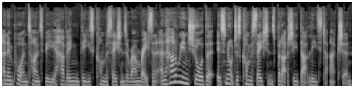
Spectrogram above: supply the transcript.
an important time to be having these conversations around race? And, and how do we ensure that it's not just conversations, but actually that leads to action?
